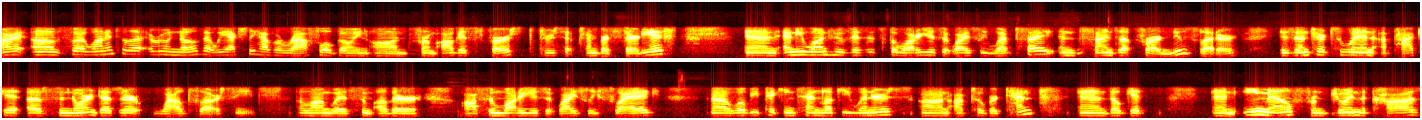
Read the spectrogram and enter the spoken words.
All right. Um, so I wanted to let everyone know that we actually have a raffle going on from August 1st through September 30th. And anyone who visits the Water Use It Wisely website and signs up for our newsletter is entered to win a packet of Sonoran Desert wildflower seeds, along with some other awesome Water Use It Wisely swag. Uh, we'll be picking 10 lucky winners on October 10th, and they'll get an email from join the cause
